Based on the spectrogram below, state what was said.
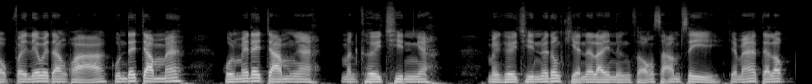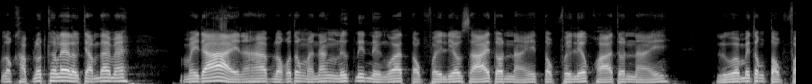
ตบไฟเลี้ยวไปทางขวา คุณได้จำไหมคุณไม่ได้จำไงมันเคยชินไง ไมันเคยชินไม่ต้องเขียนอะไรหนึ่งสองสามสี่ใช่ไหมแต่เราเราขับรถครั้งแรกเราจำได้ไหมไม่ได้นะครับ เราก็ต้องมานั่งนึกนิดหนึ่งว่าตบไฟเลี้ยวซ้ายตอนไหน ตบไฟเลี้ยวขวาตอนไหน หรือว่าไม่ต้องตบไฟ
